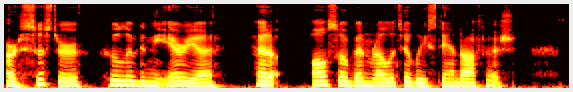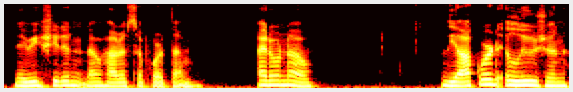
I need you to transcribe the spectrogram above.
Our sister, who lived in the area, had also been relatively standoffish. Maybe she didn't know how to support them. I don't know. The awkward illusion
